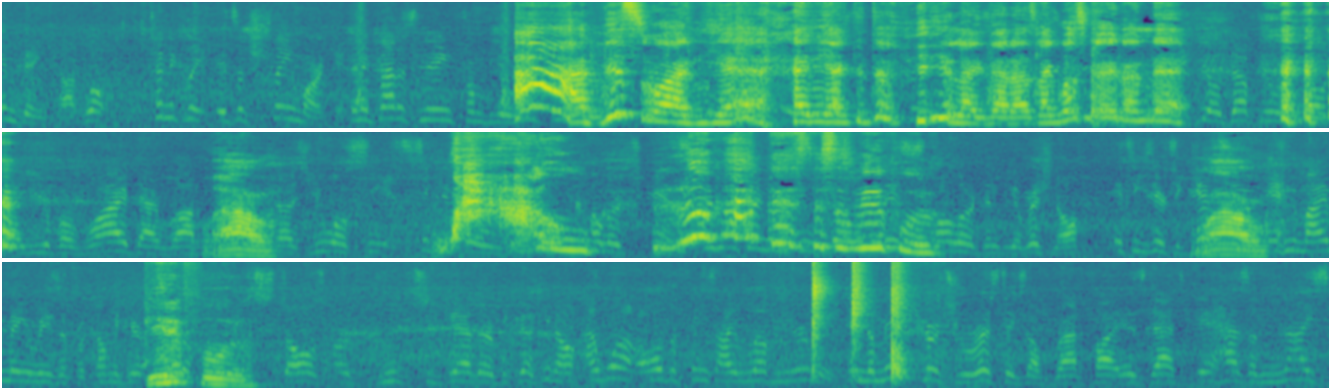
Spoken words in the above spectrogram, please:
in Bangkok. Well, technically, it's a train market, and it got its name from the. Ah, this one, yeah. I reacted to a video like that. I was like, what's going on there? You'll definitely know that you've arrived at Rod Wow. because you will see its Wow! Look at this. This is beautiful. Smaller than the original. It's easier to get Wow. to, and my main reason for coming here. Beautiful. the stalls are grouped together because you know I want all the things I love near me. And the main characteristics of Rod Fai is that it has a nice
